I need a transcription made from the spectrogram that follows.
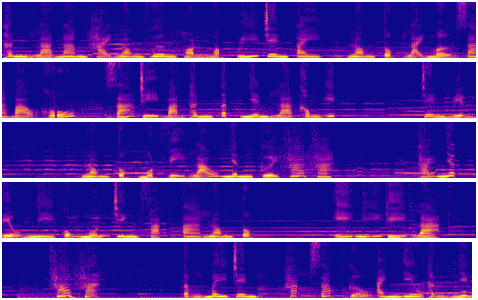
Thân là Nam Hải Long Vương hòn ngọc quý trên tay, Long tộc lại mở ra bảo khố. Giá trị bản thân tất nhiên là không ít. Trên biển, Long tộc một vị lão nhân cười ha ha. Thái nhất tiểu nhi cũng muốn chinh phạt ta long tộc Ý nghĩ kỳ lạ. Ha ha. Tầng mây trên, hắc giáp cửa anh yêu thần nhìn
